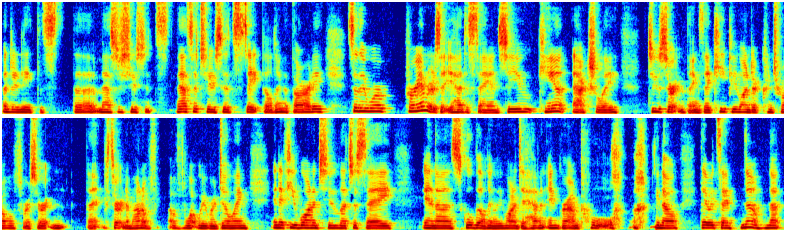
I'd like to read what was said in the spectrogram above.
underneath the, the Massachusetts Massachusetts State Building Authority. So there were parameters that you had to stay in. So you can't actually do certain things. They keep you under control for a certain certain amount of, of what we were doing. And if you wanted to, let's just say, in a school building we wanted to have an in-ground pool you know they would say no not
